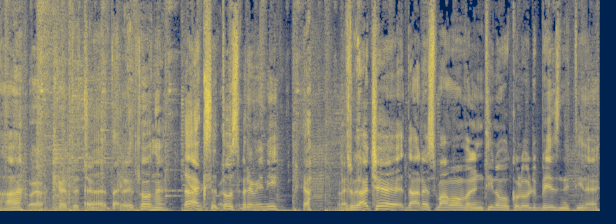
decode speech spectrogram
A? Tako je, kaj te če? Eh, Tako je to, ne? Tako se to spremeni. Ja. Drugače, danes imamo Valentinovo kolo ljubezni, Tine.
